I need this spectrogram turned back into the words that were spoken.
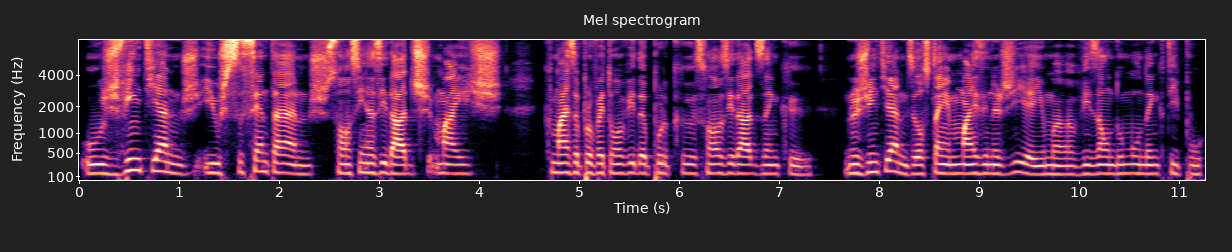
os 20 anos e os 60 anos são assim as idades mais que mais aproveitam a vida porque são as idades em que nos 20 anos eles têm mais energia e uma visão do mundo em que tipo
